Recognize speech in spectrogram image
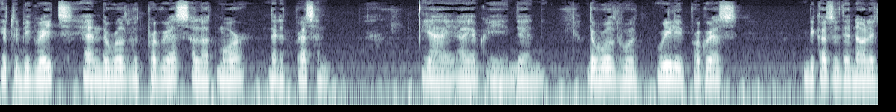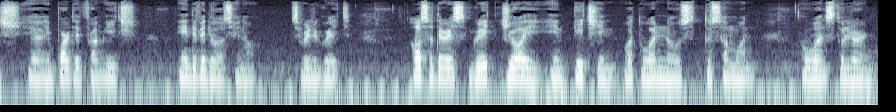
it would be great and the world would progress a lot more than at present. Yeah, I, I agree. Then the world would really progress because of the knowledge uh, imparted from each individuals, you know. It's really great. Also, there is great joy in teaching what one knows to someone who wants to learn.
